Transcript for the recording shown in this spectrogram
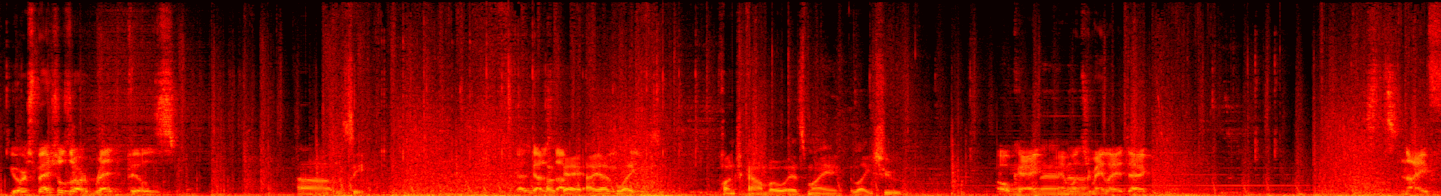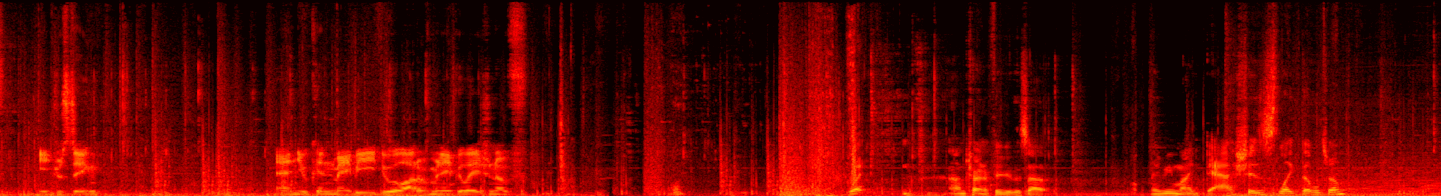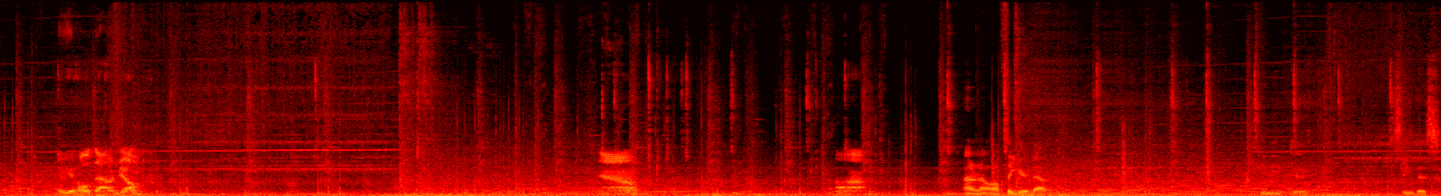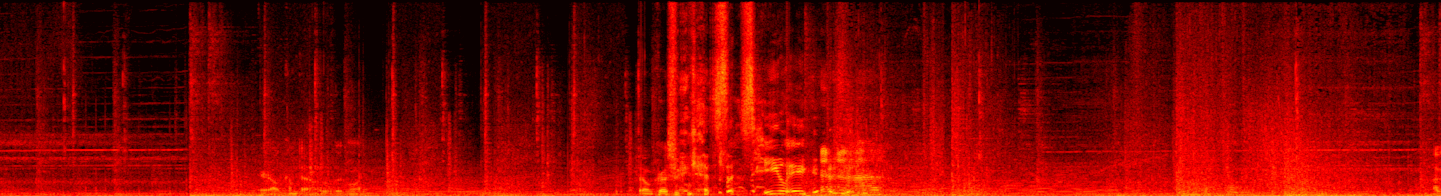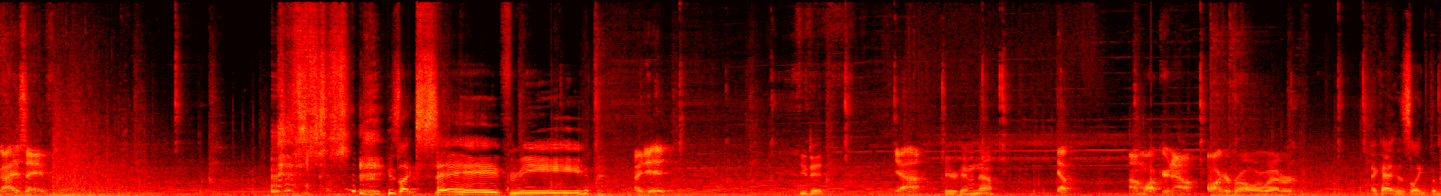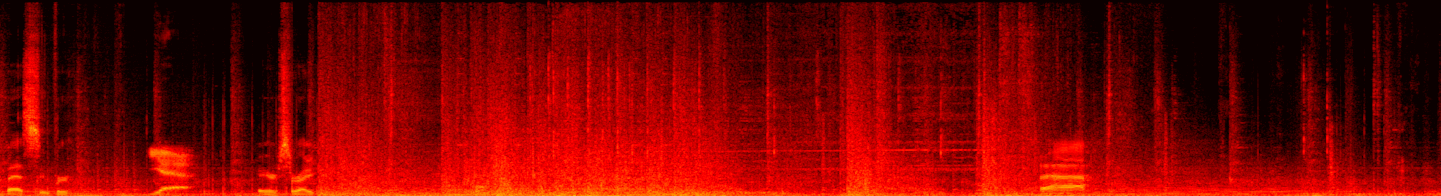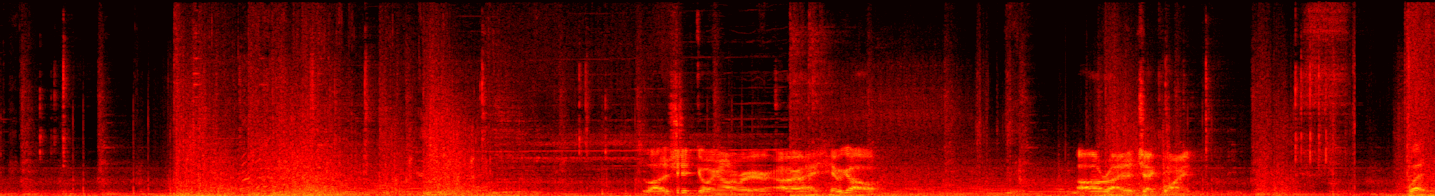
Your specials are red pills. Uh, let's see. Guys gotta Okay, stop. I have like punch combo as my like shoot. Okay, and then, and what's uh, your melee attack? Knife. Interesting. And you can maybe do a lot of manipulation of. What? I'm trying to figure this out. Maybe my dash is like double jump? Maybe hold down jump. No. Huh. I don't know, I'll figure it out. You need to see this. Here, I'll come down a little bit more. Don't crush me against the ceiling! I gotta save. He's like, save me! I did. You did? Yeah. You're him now? Yep. I'm Walker now. Walker Bro or whatever. That guy has like the best super. Yeah. Airstrike. Ah. There's a lot of shit going on over here. Alright, here we go. Alright, a checkpoint. What?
